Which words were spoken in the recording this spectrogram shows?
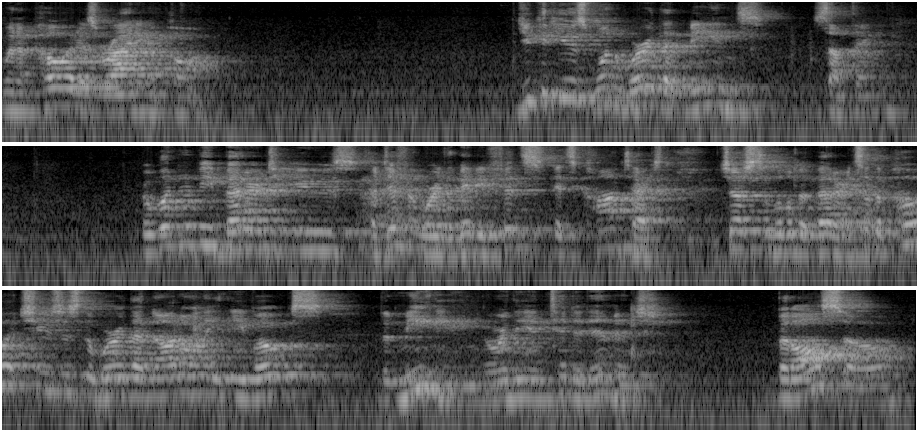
when a poet is writing a poem. You could use one word that means something, but wouldn't it be better to use a different word that maybe fits its context just a little bit better? And so the poet chooses the word that not only evokes the meaning or the intended image, but also,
